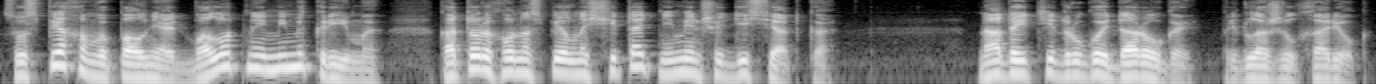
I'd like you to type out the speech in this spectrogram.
с успехом выполняют болотные мимикримы, которых он успел насчитать не меньше десятка. «Надо идти другой дорогой», — предложил Харек.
